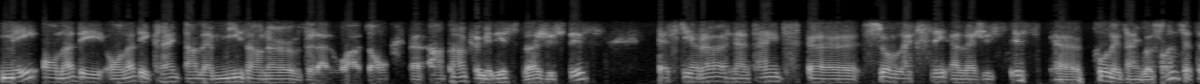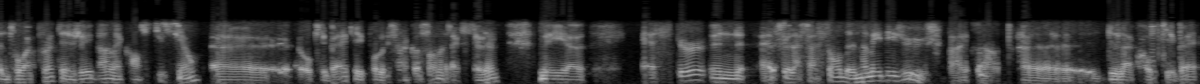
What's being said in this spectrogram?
mais on a des on a des craintes dans la mise en œuvre de la loi. Donc, en tant que ministre de la Justice, est-ce qu'il y aura une atteinte euh, sur l'accès à la justice euh, pour les anglophones? C'est une droit protégé dans la Constitution euh, au Québec et pour les francophones à l'extérieur. Mais est-ce que une est-ce que la façon de nommer des juges, par exemple, de la Cour de Québec,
